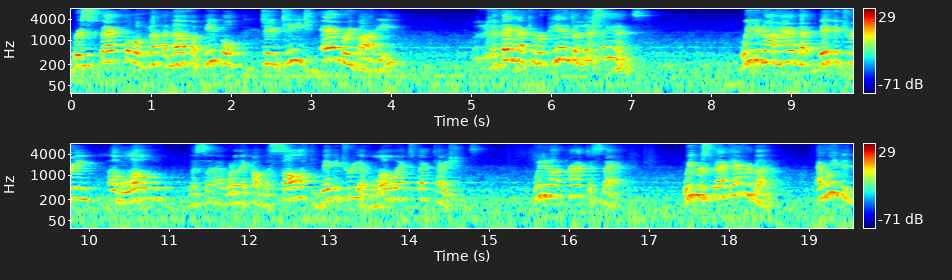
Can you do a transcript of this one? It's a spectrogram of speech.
respectful of enough of people to teach everybody that they have to repent of their sins. We do not have that bigotry of low, the, uh, what do they call the soft bigotry of low expectations. We do not practice that. We respect everybody. And we de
